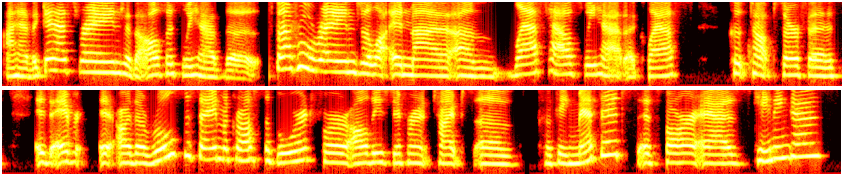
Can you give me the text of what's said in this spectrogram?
I have a gas range at the office. We have the spiral range. A lot in my um, last house we had a glass cooktop surface. Is every are the rules the same across the board for all these different types of cooking methods as far as canning goes?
